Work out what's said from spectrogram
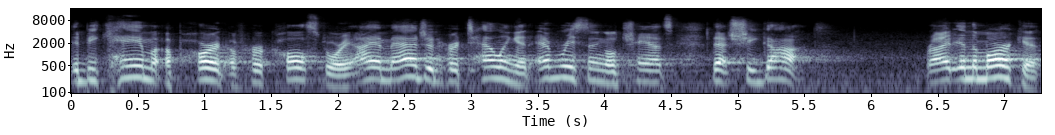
It became a part of her call story. I imagine her telling it every single chance that she got, right? In the market.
